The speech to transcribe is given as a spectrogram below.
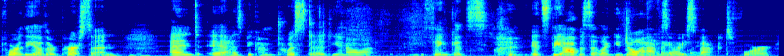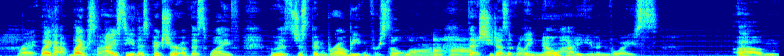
for the other person, and it has become twisted. You know, you think it's it's the opposite. Like you don't have Exactly. any respect for. Right like like person. i see this picture of this wife who has just been browbeaten for so long Uh-huh. that she doesn't really know how to even voice um,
